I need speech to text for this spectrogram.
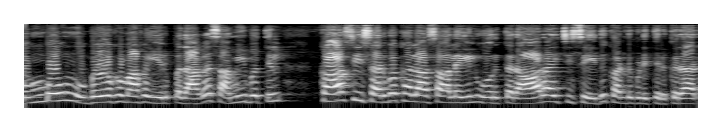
ரொம்பவும் உபயோகமாக இருப்பதாக சமீபத்தில் காசி சர்வகலாசாலையில் ஒருத்தர் ஆராய்ச்சி செய்து கண்டுபிடித்திருக்கிறார்.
